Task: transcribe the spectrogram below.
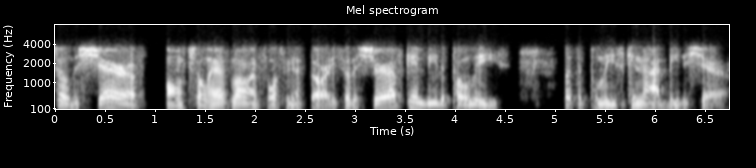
So the sheriff also has law enforcement authority. So the sheriff can be the police, but the police cannot be the sheriff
